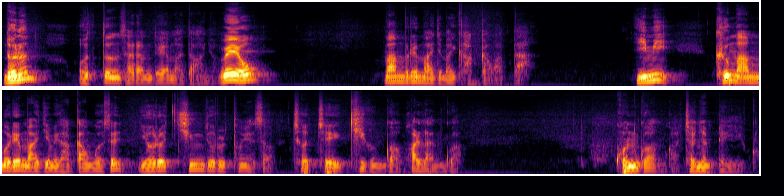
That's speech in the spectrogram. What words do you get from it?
너는 어떤 사람 되어야 마땅하뇨? 왜요? 만물의 마지막이 가까웠다. 이미 그 만물의 마지막에 가까운 것을 여러 징조를 통해서 처처의 기근과 환란과 곤고함과 전염병이 있고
